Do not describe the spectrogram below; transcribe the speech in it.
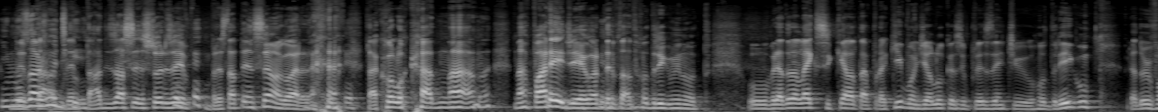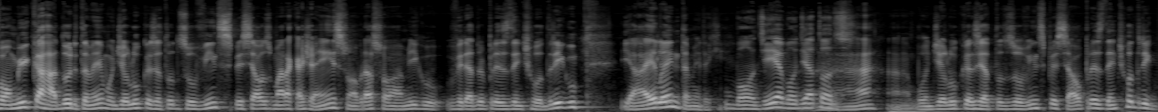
e nos deputado, ajude. Deputados e assessores aí, presta atenção agora, né? Tá colocado na, na, na, parede aí agora o deputado Rodrigo Minuto. O vereador Alex Siquela tá por aqui, bom dia Lucas e o presidente Rodrigo. O vereador Valmir Carradori também, bom dia Lucas e a todos os ouvintes, especial os maracajaenses. Um abraço ao amigo vereador presidente Rodrigo e a Elaine também tá aqui. Bom dia, bom dia a todos. Ah, ah, bom dia Lucas e a todos os ouvintes, especial o presidente Rodrigo.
